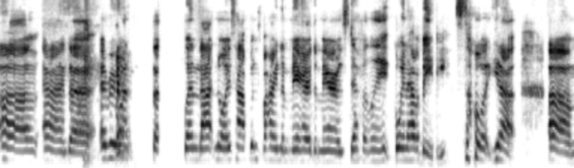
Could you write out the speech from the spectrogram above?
Um, and uh, everyone, when that noise happens behind a mare, the mare is definitely going to have a baby. So, yeah, um,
